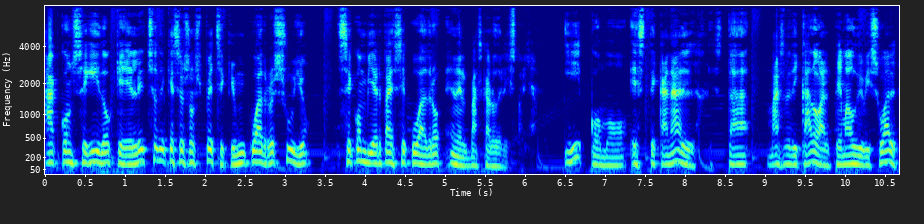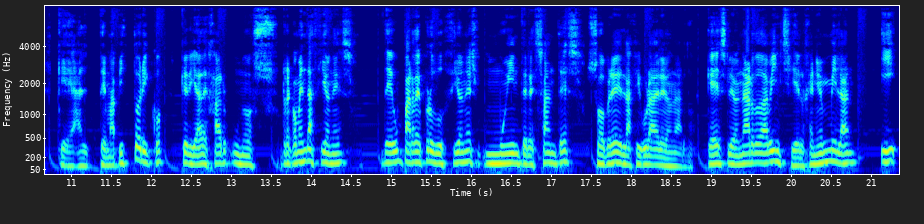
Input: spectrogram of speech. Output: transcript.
ha conseguido que el hecho de que se sospeche que un cuadro es suyo se convierta ese cuadro en el más caro de la historia. Y como este canal está más dedicado al tema audiovisual que al tema pictórico, quería dejar unas recomendaciones de un par de producciones muy interesantes sobre la figura de Leonardo, que es Leonardo da Vinci, el genio en Milán, y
